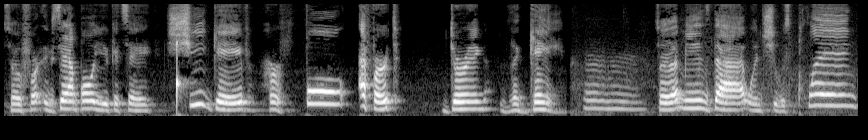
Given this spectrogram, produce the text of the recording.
So, for example, you could say, she gave her full effort during the game. Mm-hmm. So that means that when she was playing,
